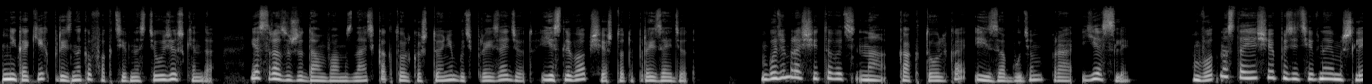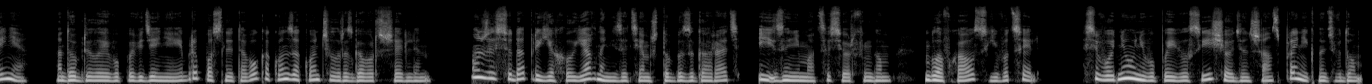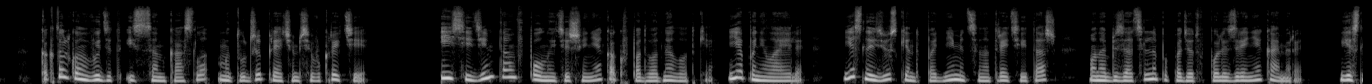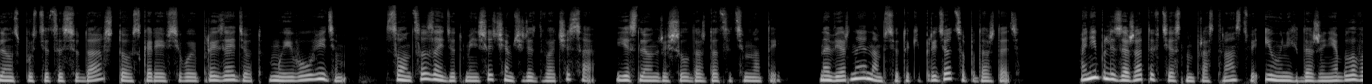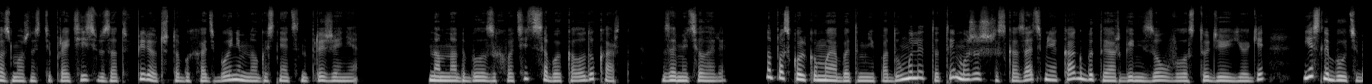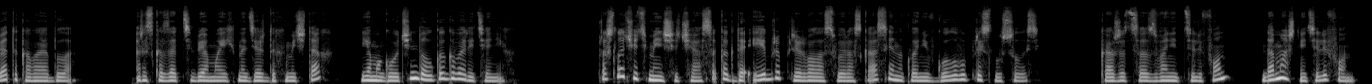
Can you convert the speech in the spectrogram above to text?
«Никаких признаков активности у Зюскинда. Я сразу же дам вам знать, как только что-нибудь произойдет, если вообще что-то произойдет. Будем рассчитывать на «как только» и забудем про «если». Вот настоящее позитивное мышление, одобрила его поведение Эйбра после того, как он закончил разговор с Шерлин. Он же сюда приехал явно не за тем, чтобы загорать и заниматься серфингом. Блавхаус — его цель. Сегодня у него появился еще один шанс проникнуть в дом. Как только он выйдет из Сен-Касла, мы тут же прячемся в укрытии. И сидим там в полной тишине, как в подводной лодке. Я поняла Эли. Если Зюскинд поднимется на третий этаж, он обязательно попадет в поле зрения камеры. Если он спустится сюда, что, скорее всего, и произойдет, мы его увидим. Солнце зайдет меньше, чем через два часа, если он решил дождаться темноты. Наверное, нам все-таки придется подождать. Они были зажаты в тесном пространстве, и у них даже не было возможности пройтись взад-вперед, чтобы ходьбой немного снять напряжение. «Нам надо было захватить с собой колоду карт», — заметила Элли. «Но поскольку мы об этом не подумали, то ты можешь рассказать мне, как бы ты организовывала студию йоги, если бы у тебя таковая была. Рассказать тебе о моих надеждах и мечтах? Я могу очень долго говорить о них». Прошло чуть меньше часа, когда Эйбра прервала свой рассказ и, наклонив голову, прислушалась. «Кажется, звонит телефон? Домашний телефон».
